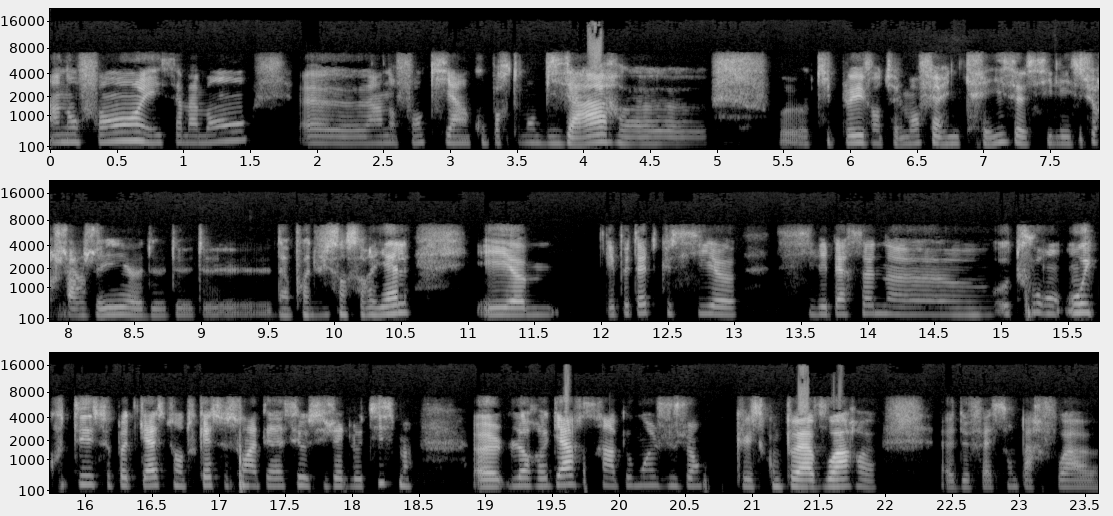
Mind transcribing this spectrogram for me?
un enfant et sa maman, euh, un enfant qui a un comportement bizarre, qui peut éventuellement faire une crise s'il est surchargé d'un point de vue sensoriel. Et, et peut-être que si, si les personnes autour ont, écouté ce podcast ou en tout cas se sont intéressées au sujet de l'autisme, leur regard sera un peu moins jugeant que ce qu'on peut avoir de façon parfois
